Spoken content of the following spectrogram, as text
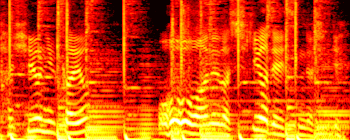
다 시연일까요? 오 안에다 시계가 되어 있습니다. 시계.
